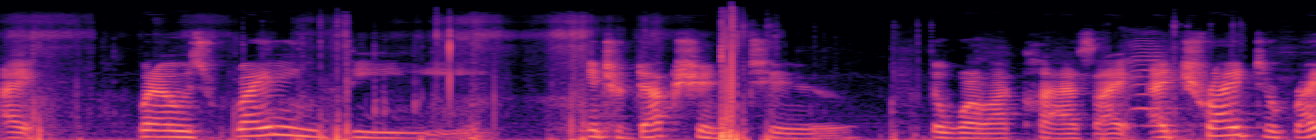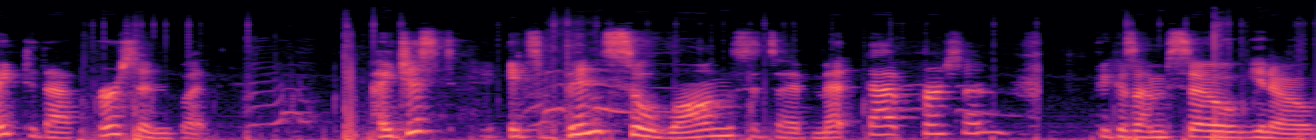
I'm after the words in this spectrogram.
I when I was writing the introduction to the warlock class, I I tried to write to that person, but I just it's been so long since I've met that person because I'm so you know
